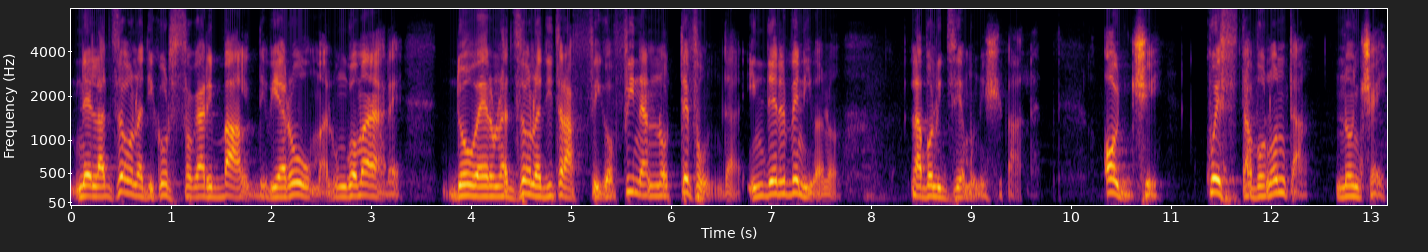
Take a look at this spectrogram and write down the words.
nella zona di Corso Garibaldi, via Roma, lungomare, dove era una zona di traffico, fino a notte fonda intervenivano la polizia municipale. Oggi questa volontà non c'è.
